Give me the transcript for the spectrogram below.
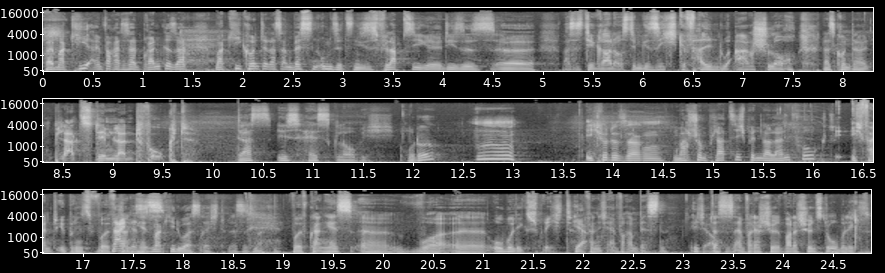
Weil Marquis einfach hat, das hat Brandt gesagt, Marquis konnte das am besten umsetzen. Dieses Flapsige, dieses, äh, was ist dir gerade aus dem Gesicht gefallen, du Arschloch. Das konnte halt, Platz dem Landvogt. das ist Hess, glaube ich, oder? Ich würde sagen, Mach schon Platz, ich bin der Landvogt. Ich fand übrigens Wolfgang Nein, das Hess, ist Marquis, du hast recht. Das ist Marquis. Wolfgang Hess, äh, wo er äh, Obelix spricht, Ja. fand ich einfach am besten. Ich auch. Das ist einfach der war der schönste Obelix.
